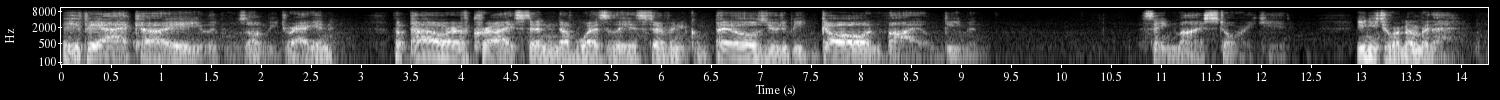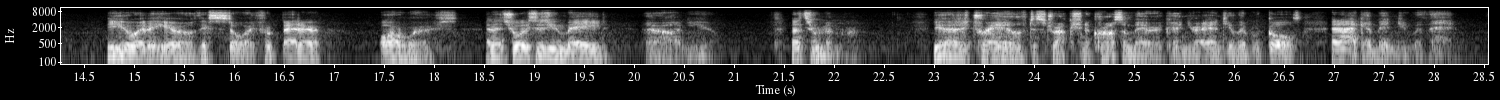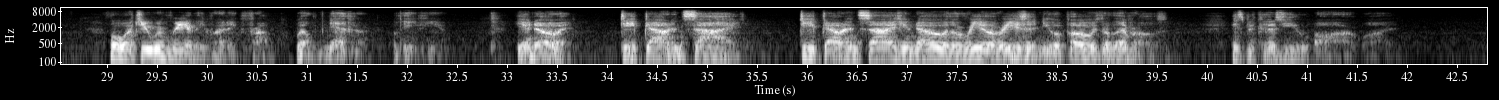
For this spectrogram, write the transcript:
Yippee-ki-yay, liberal zombie dragon. The power of Christ and of Wesley his servant compels you to be gone, vile demon. This ain't my story, kid. You need to remember that. You are the hero of this story, for better or worse, and the choices you made, they're on you. Let's remember. You had a trail of destruction across America in your anti-liberal goals, and I commend you with that. But what you were really running from will never leave you. You know it, deep down inside. Deep down inside, you know the real reason you oppose the liberals is because you are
